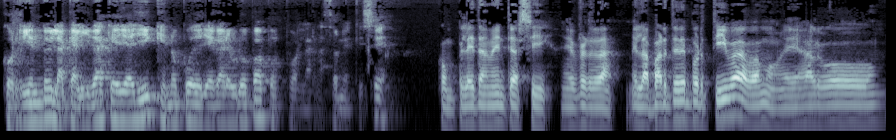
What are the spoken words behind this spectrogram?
corriendo y la calidad que hay allí que no puede llegar a Europa por las razones que sean. Completamente así, es verdad. En la parte deportiva, vamos, es algo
